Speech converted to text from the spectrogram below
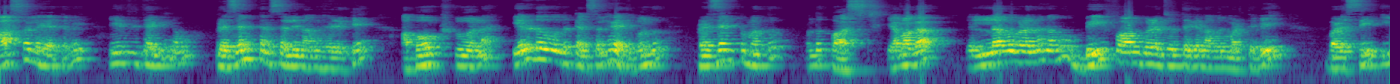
ಪಾಸ್ಟ್ ಅಲ್ಲಿ ಹೇಳ್ತೇವೆ. ಈ ರೀತಿಯಾಗಿ ನಾವು ಪ್ರೆಸೆಂಟ್ ಟೆನ್ಸ್ ಅಲ್ಲಿ ನಾವು ಹೇಳಿಕೆ ಅಬೌಟ್ ಟು ಅನ್ನ ಎರಡು ಒಂದು ಟೆನ್ಸ್ ಅಲ್ಲಿ ಹೇಳ್ತೀವಿ. ಒಂದು ಪ್ರೆಸೆಂಟ್ ಮತ್ತು ಒಂದು ಪಾಸ್ಟ್ ಯಾವಾಗ? ಎಲ್ಲವುಗಳನ್ನ ನಾವು ಬಿ ಫಾರ್ಮ್ಗಳ ಜೊತೆಗೆ ನಾವು ಏನ್ ಮಾಡ್ತೇವೆ? ಬಳಸಿ ಈ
